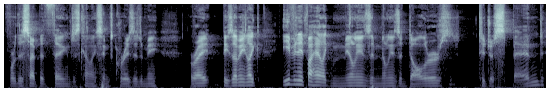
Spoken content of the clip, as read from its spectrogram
for this type of thing just kind of like seems crazy to me, right? Because I mean, like, even if I had like millions and millions of dollars to just spend,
